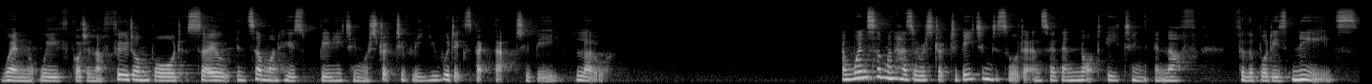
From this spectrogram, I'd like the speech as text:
when we've got enough food on board. So, in someone who's been eating restrictively, you would expect that to be low. And when someone has a restrictive eating disorder and so they're not eating enough for the body's needs,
